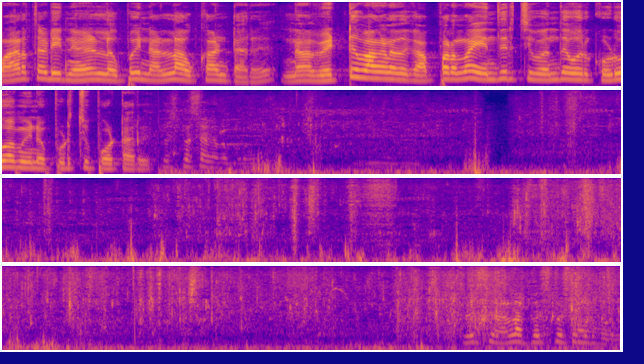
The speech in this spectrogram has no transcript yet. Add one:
மரத்தடி நிழலில் போய் நல்லா உட்காந்துட்டாரு. நான் வெட்டு வாங்கினதுக்கு அப்புறம் தான் எந்திரிச்சு வந்து அவர் கொடுவா மீனை பிடிச்சி போட்டார். பெருசு நல்லா பெருசு பெருசு மட்டும்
